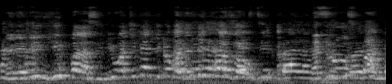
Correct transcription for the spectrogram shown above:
When you're doing heel balancing, you watching it, you know what the thing goes off and rolls back.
